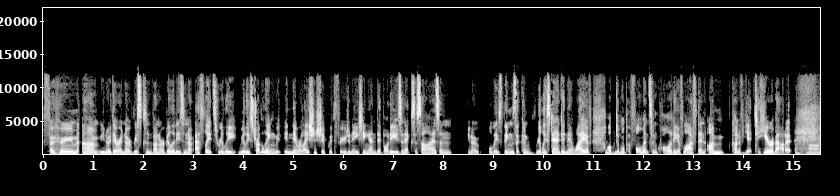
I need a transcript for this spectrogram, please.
for whom um, you know there are no risks and vulnerabilities and no athletes really really struggling with, in their relationship with food and eating and their bodies and exercise and you know all these things that can really stand in their way of mm-hmm. optimal performance and quality of life then i'm kind of yet to hear about it uh-huh.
